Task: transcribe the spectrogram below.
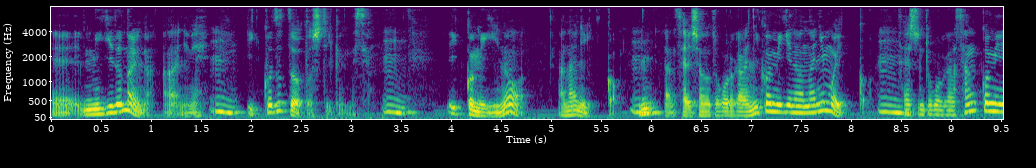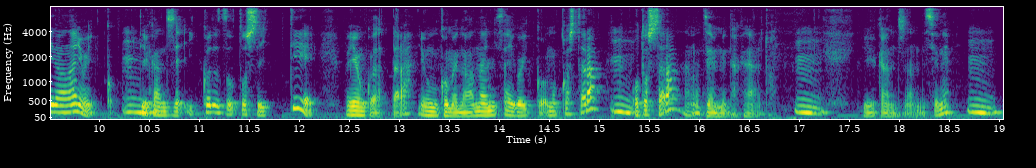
えー右隣の穴にねうん。1個ずつ落としていくんですようん。1個右の穴に1個、うん。最初のところから2個右の穴にも1個、うん。最初のところから3個右の穴にも1個、うん。っていう感じで1個ずつ落としていって、まあ、4個だったら4個目の穴に最後1個残したら、うん。落としたらあの全部なくなると。うん。いう感じなんですよね、うん。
